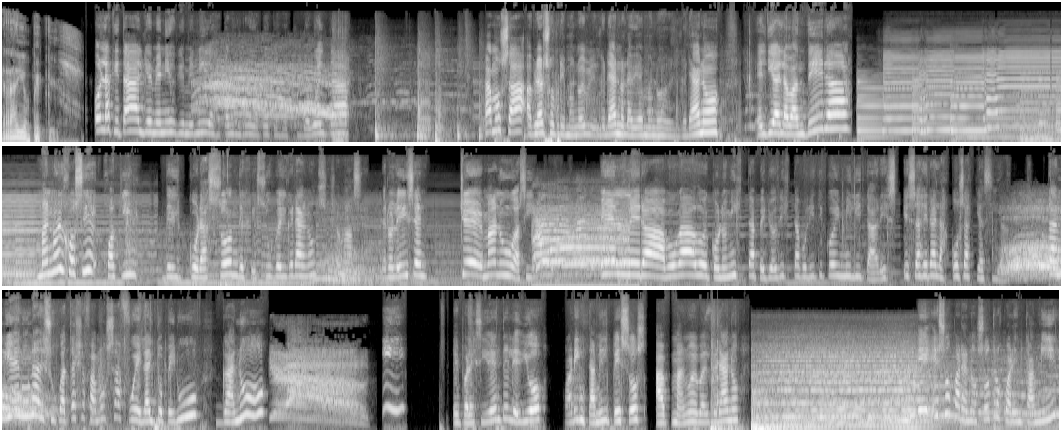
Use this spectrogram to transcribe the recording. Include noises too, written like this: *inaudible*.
Radio Peques. Hola, ¿qué tal? Bienvenidos, bienvenidos. Estamos en Radio Peques de- vuelta. Vamos a hablar sobre Manuel Belgrano, la vida de Manuel Belgrano, el Día de la Bandera. Manuel José Joaquín del Corazón de Jesús Belgrano se llama así, pero le dicen Che, Manu, así. Él era abogado, economista, periodista, político y militar. Es- esas eran las cosas que hacía. También una de sus batallas famosas fue el Alto Perú. Ganó. Y el presidente le dio 40 mil pesos a Manuel Belgrano. Eh, eso para nosotros 40 mil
